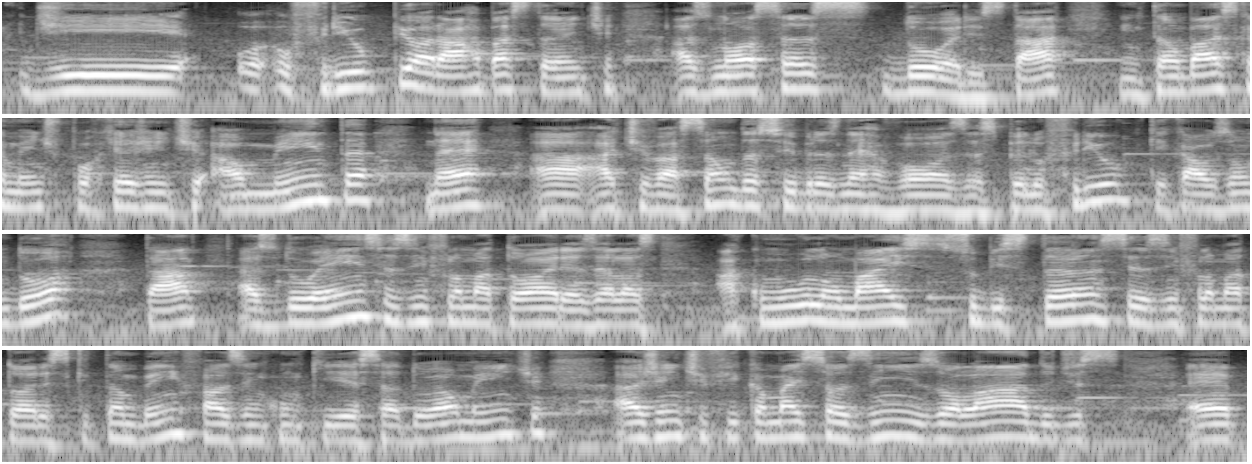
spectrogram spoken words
de o, frio piorar bastante as nossas dores, tá? Então, basicamente, porque a gente aumenta, né, a ativação das fibras nervosas pelo frio, que causam dor, tá? As doenças inflamatórias, elas acumulam mais substâncias inflamatórias que também fazem com que essa dor aumente. A gente fica mais sozinho, isolado, des, é,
